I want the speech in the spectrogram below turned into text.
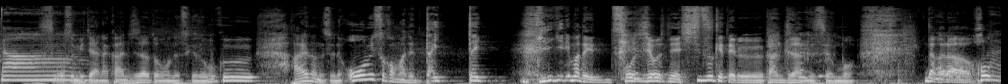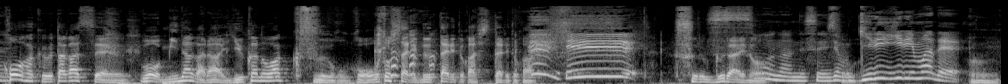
過ごすみたいな感じだと思うんですけど、僕、あれなんですよね、大晦日までだいたいギリギリまで掃除をね、し続けてる感じなんですよ、もう。だから、紅白歌合戦を見ながら床のワックスをこう落としたり塗ったりとかしたりとか ええするぐらいの。そうなんですね。でもギリギリまで。うん。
